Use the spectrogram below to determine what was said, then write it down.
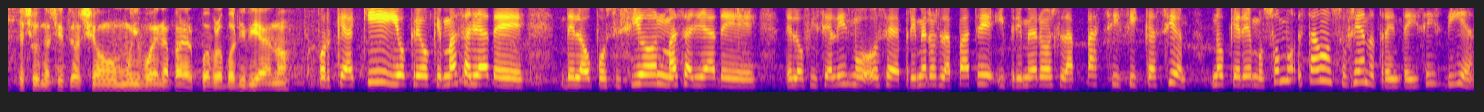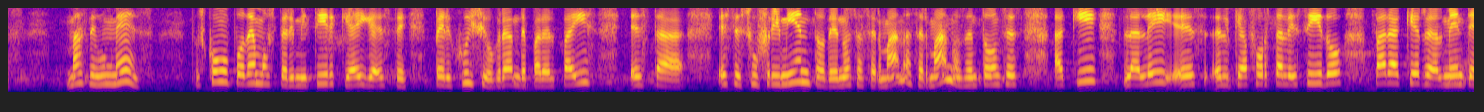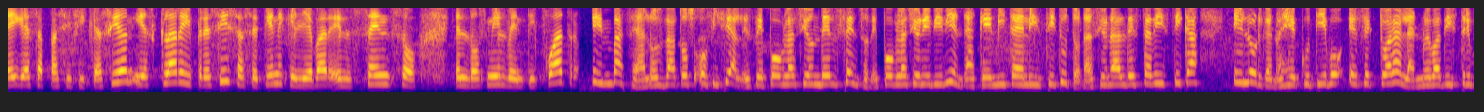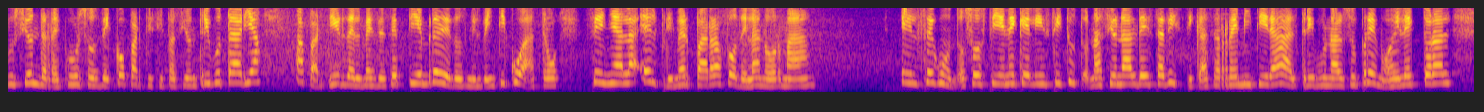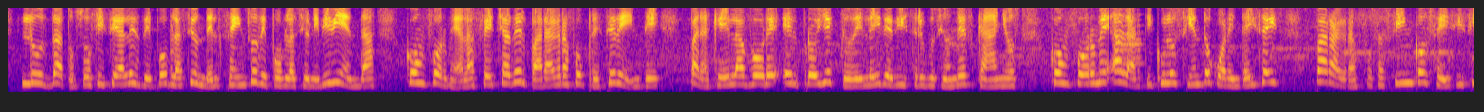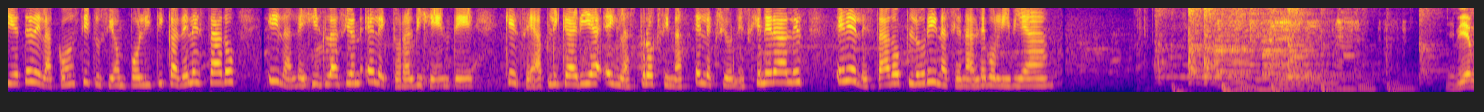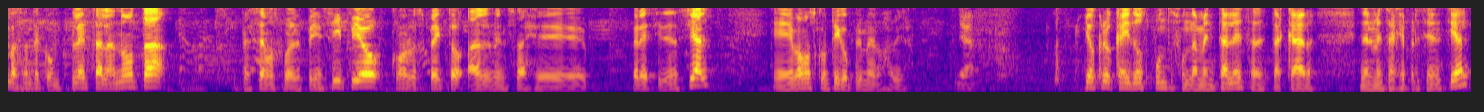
es una situación muy buena para el pueblo boliviano. porque aquí yo creo que más allá de, de la oposición, más allá de, del oficialismo, o sea, primero es la patria y primero es la pacificación. No queremos, somos, estamos sufriendo 36 días, más de un mes. Entonces, ¿cómo podemos permitir que haya este perjuicio grande para el país, esta, este sufrimiento de nuestras hermanas, hermanos? Entonces, aquí la ley es el que ha fortalecido para que realmente haya esta pacificación y es clara y precisa, se tiene que llevar el censo el 2024. En base a los datos oficiales de población del Censo de Población y Vivienda que emita el Instituto Nacional de Estadística, el órgano ejecutivo efectuará la nueva distribución de recursos de coparticipación tributaria a partir del mes de septiembre de 2024, señala el primer párrafo de la norma. El segundo sostiene que el Instituto Nacional de Estadísticas remitirá al Tribunal Supremo Electoral los datos oficiales de población del Censo de Población y Vivienda, conforme a la fecha del parágrafo precedente, para que elabore el proyecto de ley de distribución de escaños, conforme al artículo 146, parágrafos 5, 6 y 7 de la Constitución Política del Estado y la legislación electoral vigente, que se aplicaría en las próximas elecciones generales en el Estado plurinacional de Bolivia. Y bien, bastante completa la nota. Empecemos por el principio con respecto al mensaje presidencial. Eh, vamos contigo primero, Javier. Yo creo que hay dos puntos fundamentales a destacar en el mensaje presidencial.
